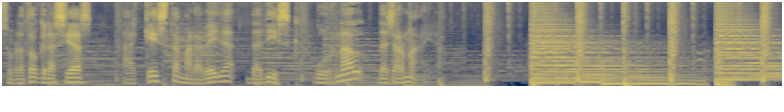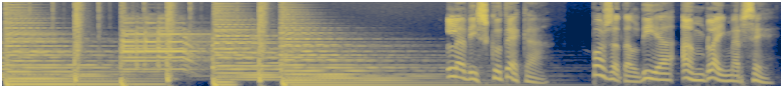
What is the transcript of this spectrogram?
sobretot gràcies a aquesta meravella de disc, Gornal de Germà Aire. La discoteca. Posa't al dia amb Blai Mercè.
